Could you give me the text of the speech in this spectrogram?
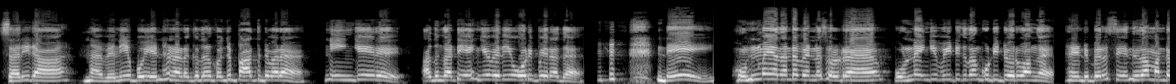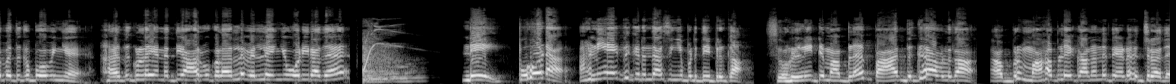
சரிடா நான் வெளியே போய் என்ன நடக்குதுன்னு கொஞ்சம் பாத்துட்டு வரேன். நீ இங்கே இரு. அதுங்காட்டி எங்கேயும் வெளியே ஓடி போயிடாத டேய் உண்மையா தாண்டா என்ன சொல்றேன் பொண்ணை எங்க வீட்டுக்கு தான் கூட்டிட்டு வருவாங்க. ரெண்டு பேரும் சேர்ந்துதான் மண்டபத்துக்கு போவீங்க. அதுக்குள்ள என்னத்தையும் ஆர்வ கலர்ல வெளில எங்க ஓடிடாத டேய் போடா. அநியாயத்துக்கு இருந்து அசிங்கப்படுத்திட்டு இருக்கான் சொல்லிட்டு மாப்பிள்ள பாத்துக்க அவ்வளவுதான். அப்புறம் மாப்பிள்ளைய காணும்னு தேட வச்சிடாத.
